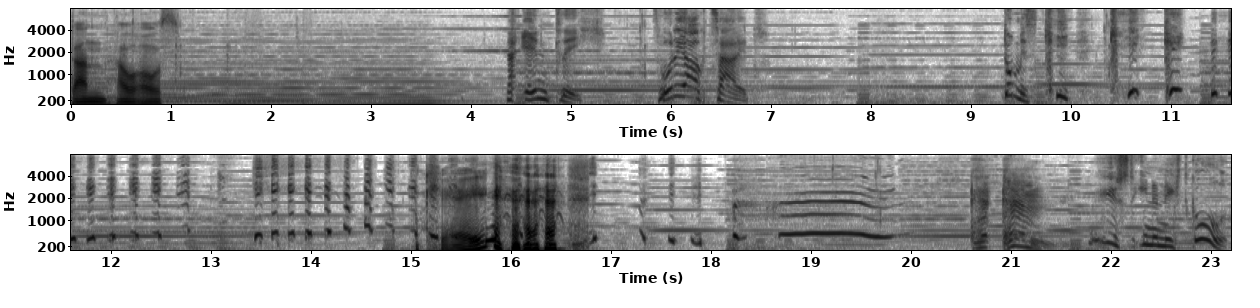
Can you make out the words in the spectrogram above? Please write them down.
Dann hau raus. Na endlich. Es wurde ja auch Zeit. Dummes Ki... Ki... Ki... Okay. ist Ihnen nicht gut.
